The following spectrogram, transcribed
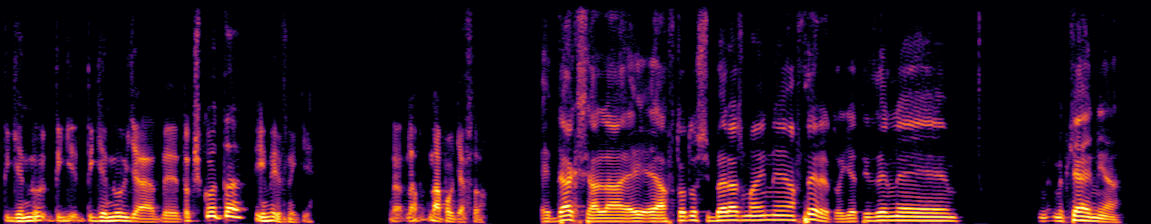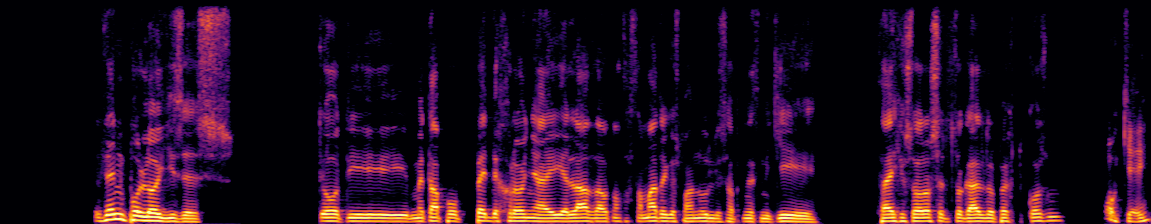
την, καινού, την, την καινούργια ε, τοξικότητα είναι η εθνική. Να, να, να πω και αυτό. Εντάξει, αλλά ε, ε, αυτό το συμπέρασμα είναι αυθαίρετο, γιατί δεν... Ε, με, με ποια έννοια; Δεν υπολόγιζες ότι μετά από πέντε χρόνια η Ελλάδα, όταν θα σταμάτησε ο Σπανούλης από την εθνική, θα έχει στο ρόστερ τον καλύτερο παίχτη του κόσμου; Ok. Okay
